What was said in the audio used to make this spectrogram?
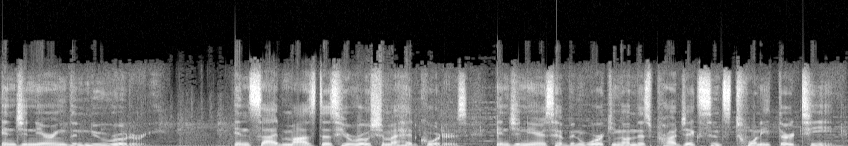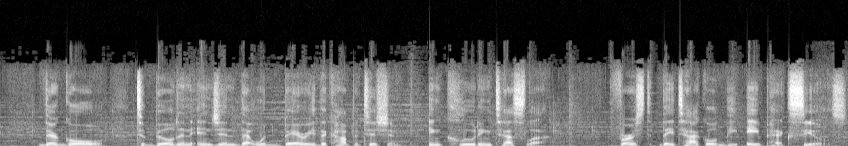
engineering the new rotary. Inside Mazda's Hiroshima headquarters, engineers have been working on this project since 2013. Their goal, to build an engine that would bury the competition, including Tesla. First, they tackled the apex seals.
